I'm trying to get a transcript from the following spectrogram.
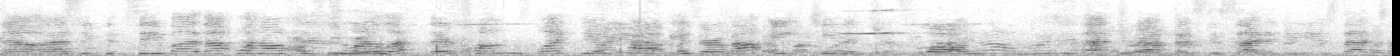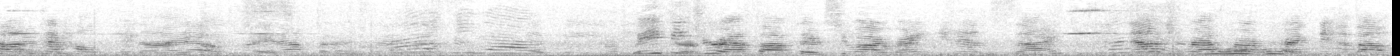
Now, as you can see by that one off there to our left, their tongues, like the okapis, are about 18 inches long. That giraffe has decided to use that tongue to help him eat. Baby giraffe off there to our right-hand side. Now giraffe are pregnant about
